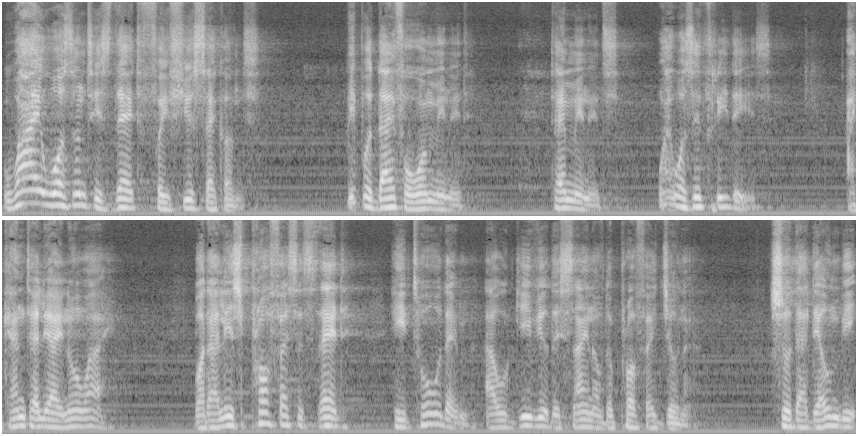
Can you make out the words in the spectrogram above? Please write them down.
why wasn't his death for a few seconds? People die for one minute, 10 minutes. Why was it three days? I can't tell you, I know why. But at least prophecy said, he told them, I will give you the sign of the prophet Jonah. So that there won't be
